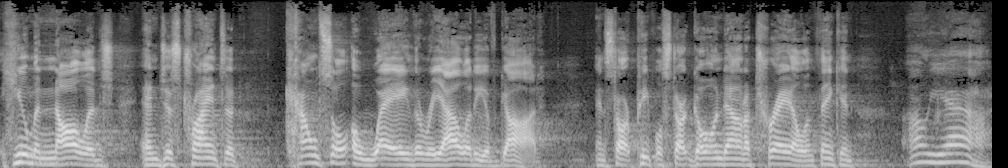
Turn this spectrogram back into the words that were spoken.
human knowledge and just trying to counsel away the reality of God and start people start going down a trail and thinking, oh yeah,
